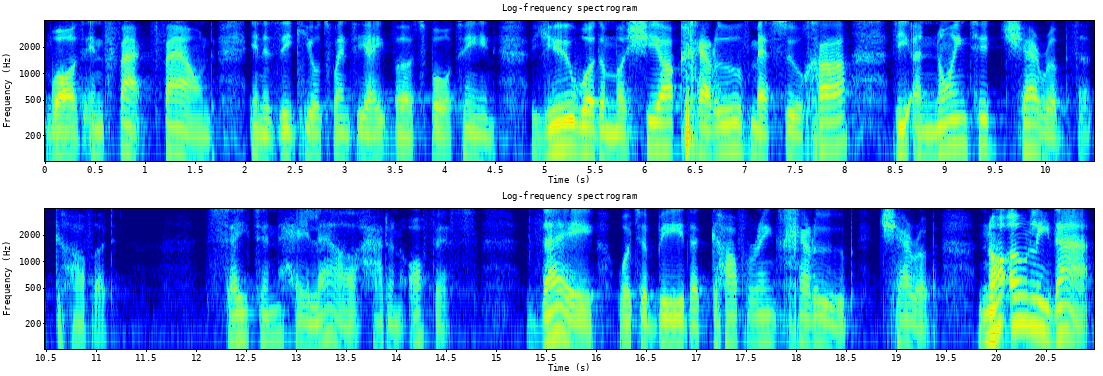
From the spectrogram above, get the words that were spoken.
was in fact found in Ezekiel 28 verse 14. You were the Mashiach Cheruv Mesucha, the anointed cherub that covered. Satan, Halel, had an office They were to be the covering cherub, cherub. Not only that,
